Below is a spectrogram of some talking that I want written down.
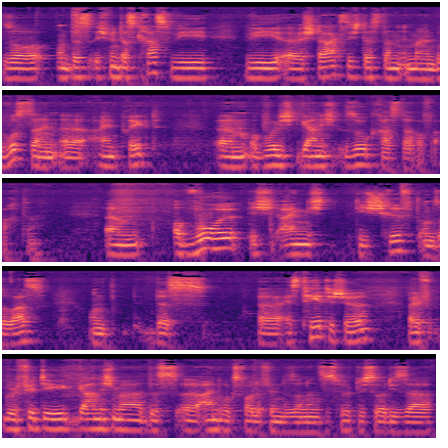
So, und das, ich finde das krass, wie, wie äh, stark sich das dann in mein Bewusstsein äh, einprägt, ähm, obwohl ich gar nicht so krass darauf achte. Ähm, obwohl ich eigentlich die Schrift und sowas und das äh, Ästhetische bei Graffiti gar nicht mal das äh, Eindrucksvolle finde, sondern es ist wirklich so dieser,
